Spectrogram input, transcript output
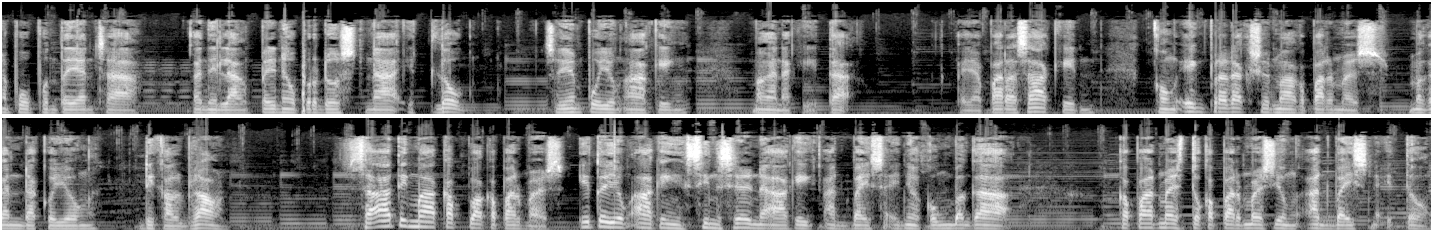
napupunta yan sa kanilang pinoproduce na itlog. So yan po yung aking mga nakita. Kaya para sa akin, kung egg production mga kaparmers, maganda ko yung decal brown. Sa ating mga kapwa kaparmers, ito yung aking sincere na aking advice sa inyo. Kung baga, kaparmers to kaparmers yung advice na ito.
